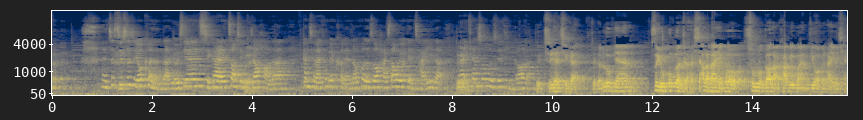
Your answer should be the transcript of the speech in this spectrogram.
哎，这其实是有可能的，有一些乞丐造型比较好的。看起来特别可怜的，或者说还稍微有点才艺的，他一天收入其实挺高的。对，职业乞丐，这个路边自由工作者，下了班以后出入高档咖啡馆，比我们还有钱。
